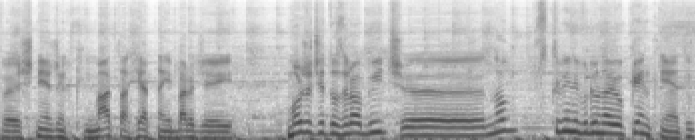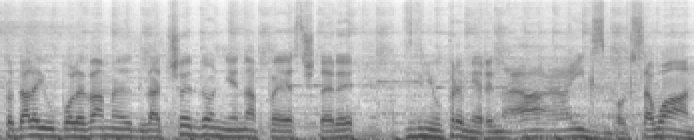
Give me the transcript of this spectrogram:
w śnieżnych klimatach, jak najbardziej możecie to zrobić. Eee, No, screeny wyglądają pięknie, tylko dalej ubolewamy, dlaczego nie na PS4 w dniu premiery na Xbox One.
